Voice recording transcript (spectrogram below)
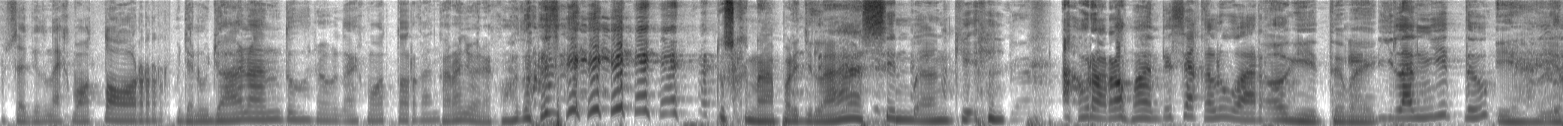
Bisa gitu naik motor, hujan-hujanan tuh naik motor kan. Karena juga naik motor sih. Terus kenapa dijelasin bangki? Aura romantisnya keluar. Oh gitu baik Dilan gitu. Iya iya.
